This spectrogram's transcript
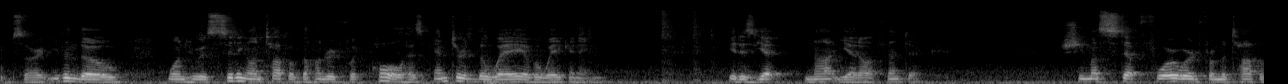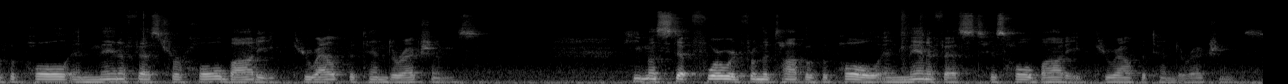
I'm sorry, even though one who is sitting on top of the hundred foot pole has entered the way of awakening, it is yet not yet authentic. She must step forward from the top of the pole and manifest her whole body throughout the ten directions. He must step forward from the top of the pole and manifest his whole body throughout the ten directions.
